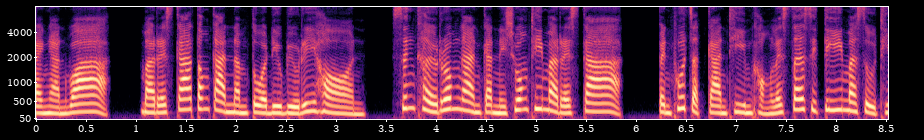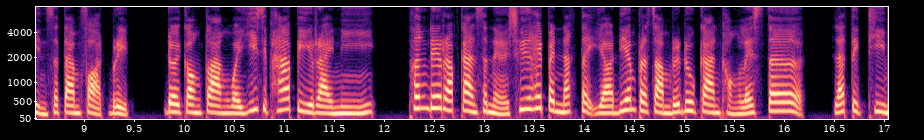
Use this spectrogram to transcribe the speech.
รายงานว่า มาเรสกาต้องการนำตัวดิวบิวรี่ฮอนซึ่งเคยร่วมงานกันในช่วงที่มาเรสกาเป็นผู้จัดการทีมของเลสเตอร์ซิตี้มาสู่ถิ่นสแตมฟอร์ดบริดจ์ โดยกองกลางวัย 25 ปีรายนี้ เพิ่งได้รับการเสนอชื่อให้เป็นนักเตะยอดเยี่ยมประจำฤดูกาลของเลสเตอร์ และติดทีม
